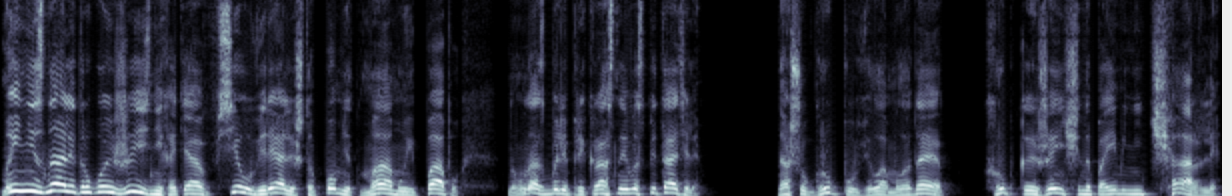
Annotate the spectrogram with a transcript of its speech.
Мы не знали другой жизни, хотя все уверяли, что помнят маму и папу, но у нас были прекрасные воспитатели. Нашу группу вела молодая, хрупкая женщина по имени Чарли.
